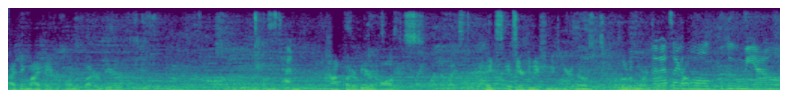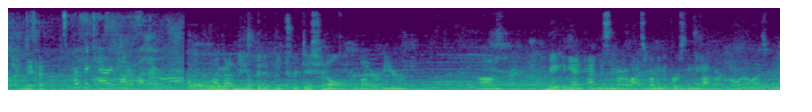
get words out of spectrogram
I think my favorite form of butter beer. It's a 10. Hot butter beer in August. It's it's air conditioned in here though, so it's a little bit more enjoyable. And it's like a little gloomy out. Yeah. It's perfect Harry Potter weather. I got me a bit of the traditional butter beer. Um, we again had this in our last, probably the first thing we got in our call in our last video.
